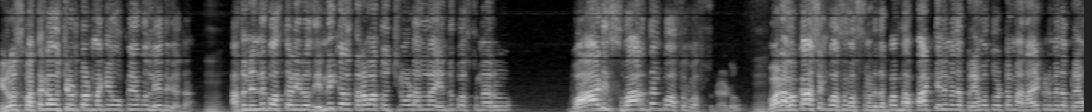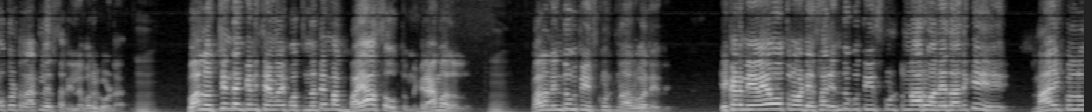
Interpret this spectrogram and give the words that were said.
ఈ రోజు కొత్తగా వచ్చేవాడితో మాకేం ఉపయోగం లేదు కదా? అతను ఎందుకు వస్తాడు ఈ రోజు? ఎన్నికల తర్వాత వచ్చినోడల్లా ఎందుకు వస్తున్నారు? వాడి స్వార్థం కోసం వస్తున్నాడు. వాడి అవకాశం కోసం వస్తున్నాడు తప్ప మా పార్టీల మీద ప్రేమతోట మా నాయకుడి మీద ప్రేమతోట రావట్లేదు సార్ వీళ్ళెవరు కూడా. వాళ్ళు వచ్చిన దగ్గర నుంచి ఏమైపోతుందంటే మాకు బయాస్ అవుతుంది గ్రామాలలో. వాళ్ళని ఎందుకు తీసుకుంటున్నారు అనేది. ఇక్కడ మేమేమవుతున్నాం అంటే సార్ ఎందుకు తీసుకుంటున్నారు అనే దానికి నాయకులు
